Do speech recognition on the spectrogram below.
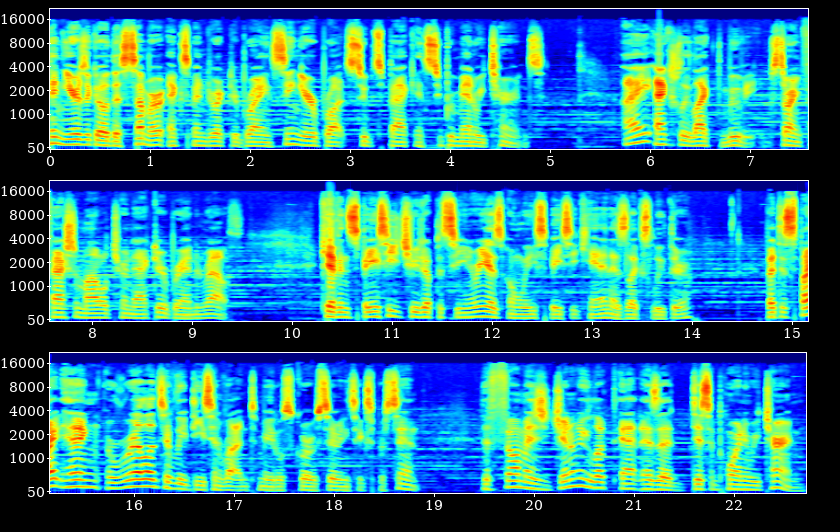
Ten years ago this summer, X Men director Bryan Singer brought Supes back in Superman Returns. I actually liked the movie, starring fashion model turned actor Brandon Routh. Kevin Spacey chewed up the scenery as only Spacey can as Lex Luthor. But despite having a relatively decent Rotten Tomatoes score of 76%, the film is generally looked at as a disappointing return.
